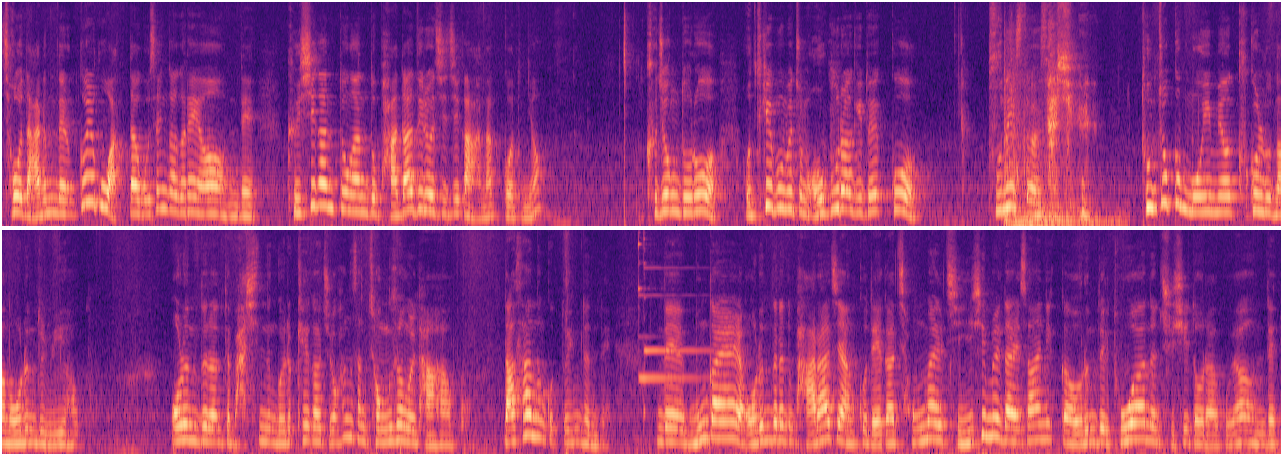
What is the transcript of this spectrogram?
저 나름대로 끌고 왔다고 생각을 해요. 근데 그 시간 동안도 받아들여지지가 않았거든요. 그 정도로 어떻게 보면 좀 억울하기도 했고 분했어요, 사실. 돈 조금 모이면 그걸로 난 어른들 위하고 어른들한테 맛있는 거 이렇게 해가지고 항상 정성을 다하고 나 사는 것도 힘든데 근데 뭔가를 어른들한테 바라지 않고 내가 정말 진심을 다해서 하니까 어른들이 도와는 주시더라고요. 근데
